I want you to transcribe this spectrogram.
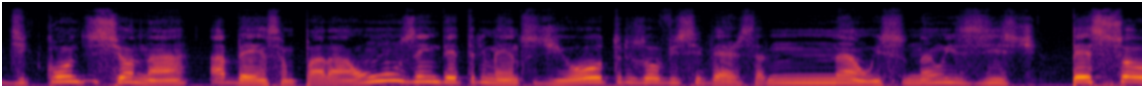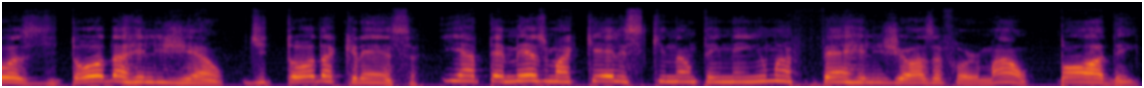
de condicionar a bênção para uns em detrimento de outros ou vice-versa. Não, isso não existe pessoas de toda religião, de toda crença, e até mesmo aqueles que não têm nenhuma fé religiosa formal, podem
